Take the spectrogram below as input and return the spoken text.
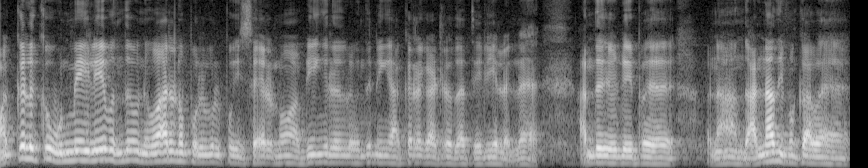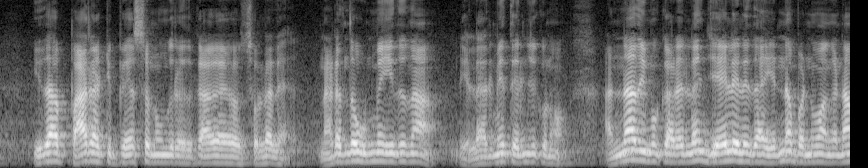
மக்களுக்கு உண்மையிலேயே வந்து நிவாரணப் பொருட்கள் போய் சேரணும் அப்படிங்கிறதுல வந்து நீங்கள் அக்கறை காட்டுறதா தெரியலைல்ல. அந்த இப்போ நான் அந்த அண்ணாதிமுகவை இதாக பாராட்டி பேசணுங்கிறதுக்காக சொல்லலை. நடந்த உண்மை இதுதான். எல்லாருமே தெரிஞ்சுக்கணும். அண்ணாதிமுகலாம் ஜெயலலிதா என்ன பண்ணுவாங்கன்னா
